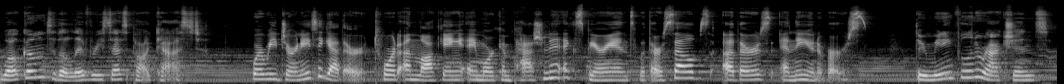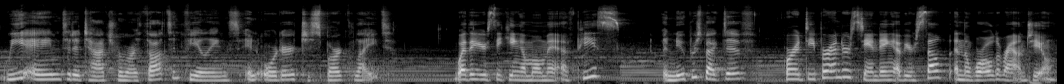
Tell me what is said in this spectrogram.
Welcome to the Live Recess podcast, where we journey together toward unlocking a more compassionate experience with ourselves, others, and the universe. Through meaningful interactions, we aim to detach from our thoughts and feelings in order to spark light. Whether you're seeking a moment of peace, a new perspective, or a deeper understanding of yourself and the world around you,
